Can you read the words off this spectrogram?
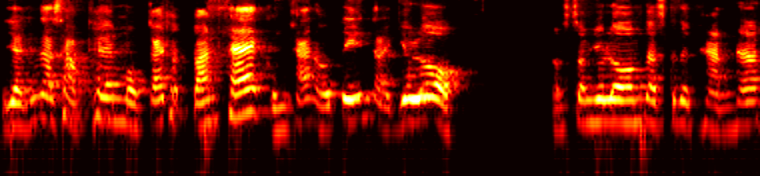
Bây giờ chúng ta sẽ học thêm một cái thuật toán khác cũng khá nổi tiếng là YOLO. Học xong YOLO chúng ta sẽ thực hành ha.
